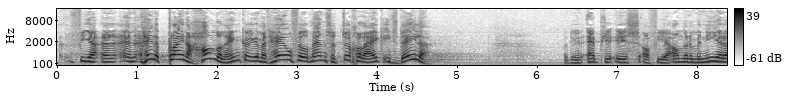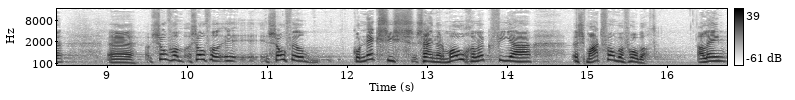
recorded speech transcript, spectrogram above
via een, een, hele kleine handeling kun je met heel veel mensen tegelijk iets delen. Wat nu een appje is of via andere manieren. Uh, zoveel, zoveel, eh, zoveel connecties zijn er mogelijk via een smartphone bijvoorbeeld. Alleen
